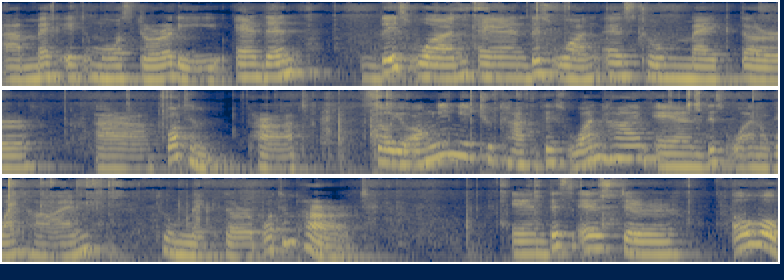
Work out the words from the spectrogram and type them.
uh, make it more sturdy. And then this one and this one is to make the uh, bottom part. So you only need to cut this one time and this one one time to make the bottom part. And this is the oval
